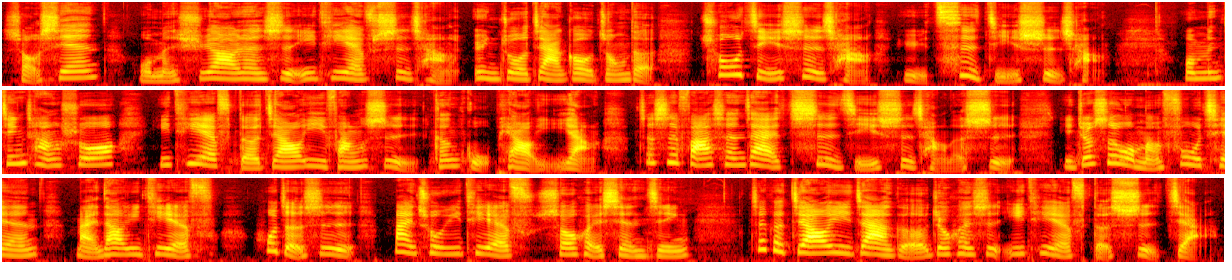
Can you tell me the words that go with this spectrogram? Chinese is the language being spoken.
首先，我们需要认识 ETF 市场运作架构中的初级市场与次级市场。我们经常说 ETF 的交易方式跟股票一样，这是发生在次级市场的事，也就是我们付钱买到 ETF，或者是卖出 ETF 收回现金，这个交易价格就会是 ETF 的市价。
